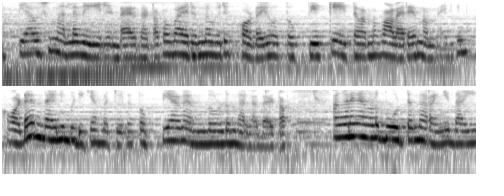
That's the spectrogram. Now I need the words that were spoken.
അത്യാവശ്യം നല്ല വെയിലുണ്ടായിരുന്നു കേട്ടോ. അപ്പോൾ വരുന്നവർ കുടയോ തൊപ്പിയൊക്കെ ആയിട്ട് വന്ന് വളരെ നന്നായിരിക്കും. കുട എന്തായാലും പിടിക്കാൻ പറ്റില്ല തൊപ്പിയാണ് എന്തുകൊണ്ടും നല്ലത് കേട്ടോ. അങ്ങനെ ഞങ്ങൾ ബോട്ടിൽ നിന്ന് ഇറങ്ങി ഇതാ ഈ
